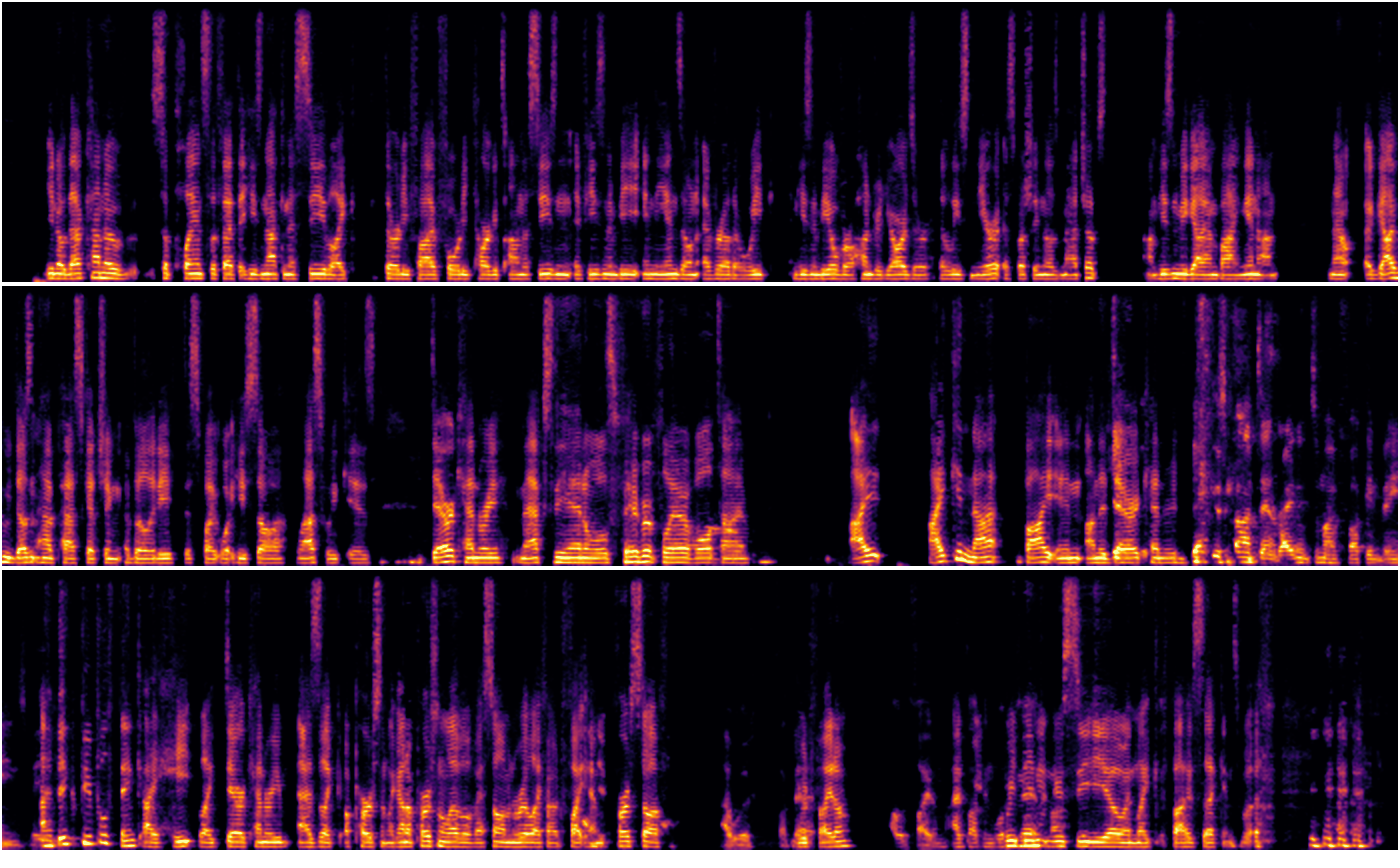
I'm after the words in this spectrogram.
you know that kind of supplants the fact that he's not going to see like 35, 40 targets on the season if he's going to be in the end zone every other week and he's going to be over 100 yards or at least near it, especially in those matchups. Um, he's going to be a guy I'm buying in on. Now, a guy who doesn't have pass catching ability, despite what he saw last week, is Derrick Henry, Max the Animal's favorite player of all time. I I cannot buy in on the Derrick Henry. His content right into my fucking veins, baby. I think people think I hate like Derrick Henry as like a person. Like on a personal level, if I saw him in real life, I would fight him. Um, First off, I would. Fuck you would fight him. I would fight him. I'd fucking We need a new CEO in like five seconds, but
